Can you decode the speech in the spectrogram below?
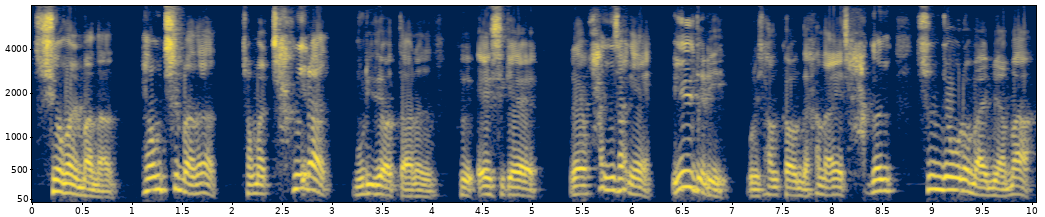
수영할 만한 헤엄칠 만한 정말 창이란 물이 되었다는 그 에스겔의 환상의 일들이 우리 삶 가운데 하나의 작은 순종으로 말미암아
